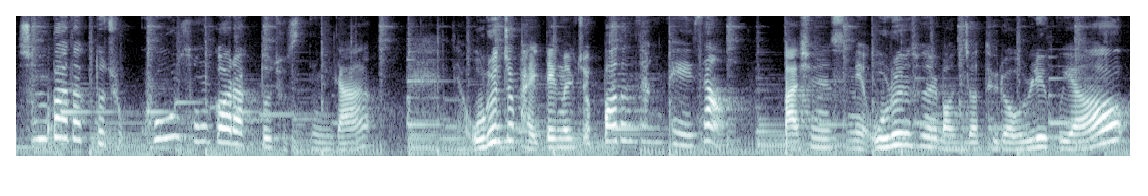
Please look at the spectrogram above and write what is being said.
손바닥도 좋고 손가락도 좋습니다. 자, 오른쪽 발등을 쭉 뻗은 상태에서 마시는 숨에 오른손을 먼저 들어 올리고요.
